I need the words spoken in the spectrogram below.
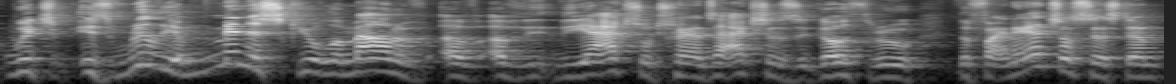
which is really a minuscule amount of, of, of the, the, actual transactions that go through the financial system,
